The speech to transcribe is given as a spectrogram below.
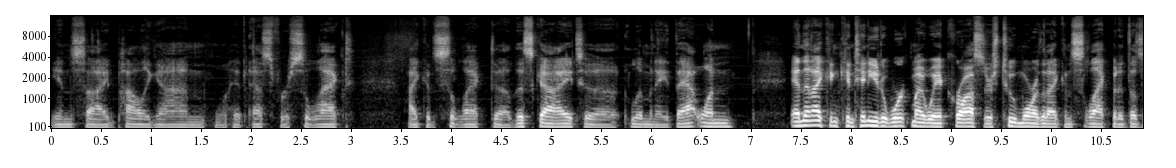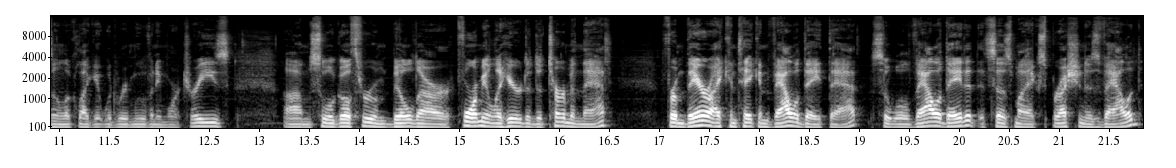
inside polygon. We'll hit S for select. I could select uh, this guy to eliminate that one. And then I can continue to work my way across. There's two more that I can select, but it doesn't look like it would remove any more trees. Um, so we'll go through and build our formula here to determine that. From there, I can take and validate that. So we'll validate it. It says my expression is valid.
